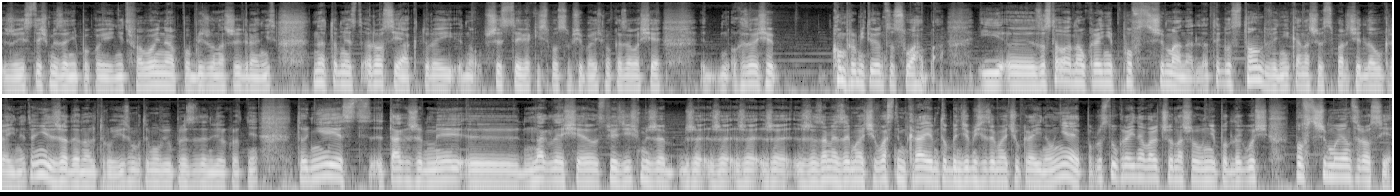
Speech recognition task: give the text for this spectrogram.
że jesteśmy zaniepokojeni. Trwa wojna w pobliżu naszych granic, natomiast Rosja, której no, wszyscy w jakiś sposób się baliśmy, okazała się, okazała się kompromitująco słaba i y, została na Ukrainie powstrzymana. Dlatego stąd wynika nasze wsparcie dla Ukrainy. To nie jest żaden altruizm, o tym mówił prezydent wielokrotnie. To nie jest tak, że my y, nagle się stwierdziliśmy, że, że, że, że, że, zamiast zajmować się własnym krajem, to będziemy się zajmować Ukrainą. Nie, po prostu Ukraina walczy o naszą niepodległość, powstrzymując Rosję.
